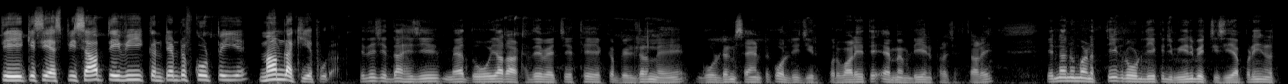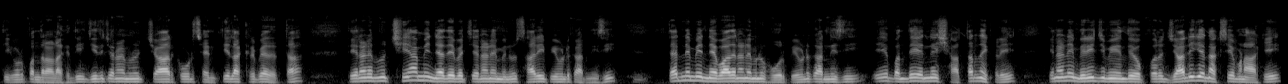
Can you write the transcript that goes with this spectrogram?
ਤੇ ਕਿਸੇ ਐਸਪੀ ਸਾਹਿਬ ਤੇ ਵੀ ਕੰਟੈਂਪਟ ਆਫ ਕੋਰਟ ਪਈ ਹੈ। ਮਾਮਲਾ ਕੀ ਹੈ ਪੂਰਾ? ਇਹਦੇ ਚ ਇਦਾਂ ਹੈ ਜੀ ਮੈਂ 2008 ਦੇ ਵਿੱਚ ਇੱਥੇ ਇੱਕ ਬਿਲਡਰ ਨੇ 골ਡਨ ਸੈਂਟ ਘੋਲੀ ਜੀਰਕਪੁਰ ਵਾਲੇ ਤੇ ਐਮਐਮਡੀ ਇਨਫਰਾਸਟ੍ਰਕਚਰ ਵਾਲੇ ਇਹਨਾਂ ਨੂੰ ਮੈਂ 29 ਕਰੋੜ ਦੀ ਇੱਕ ਜ਼ਮੀਨ ਵੇਚੀ ਸੀ ਆਪਣੀ 29 ਕਰੋੜ 15 ਲੱਖ ਦੀ ਜਿਹਦੇ ਚ ਉਹਨਾਂ ਨੇ ਮੈਨੂੰ 4 ਕਰੋੜ 37 ਲੱਖ ਰੁਪਏ ਦਿੱਤਾ ਤੇ ਇਹਨਾਂ ਨੇ ਮੈਨੂੰ 6 ਮਹੀਨਿਆਂ ਦੇ ਵਿੱਚ ਇਹਨਾਂ ਨੇ ਮੈਨੂੰ ਸਾਰੀ ਪੇਮੈਂਟ ਕਰਨੀ ਸੀ। ਤਿੰਨ ਮਹੀਨੇ ਬਾਅਦ ਇਹਨਾਂ ਨੇ ਮੈਨੂੰ ਹੋਰ ਪੇਮੈਂਟ ਕਰਨੀ ਸੀ। ਇਹ ਬੰਦੇ ਇੰਨੇ ਸ਼ਾਤਰ ਨਿਕਲੇ ਇਹਨਾਂ ਨੇ ਮੇਰੀ ਜ਼ਮੀਨ ਦੇ ਉੱਪਰ ਜਾਲੀ ਜਿਹੇ ਨਕਸ਼ੇ ਬਣਾ ਕੇ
